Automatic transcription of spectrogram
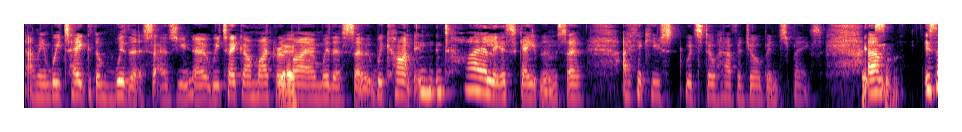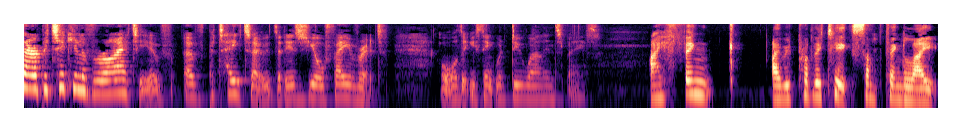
I mean, we take them with us, as you know, we take our microbiome yeah. with us, so we can't entirely escape them. So, I think you would still have a job in space. Um, is there a particular variety of, of potato that is your favourite? Or that you think would do well in space? I think I would probably take something like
